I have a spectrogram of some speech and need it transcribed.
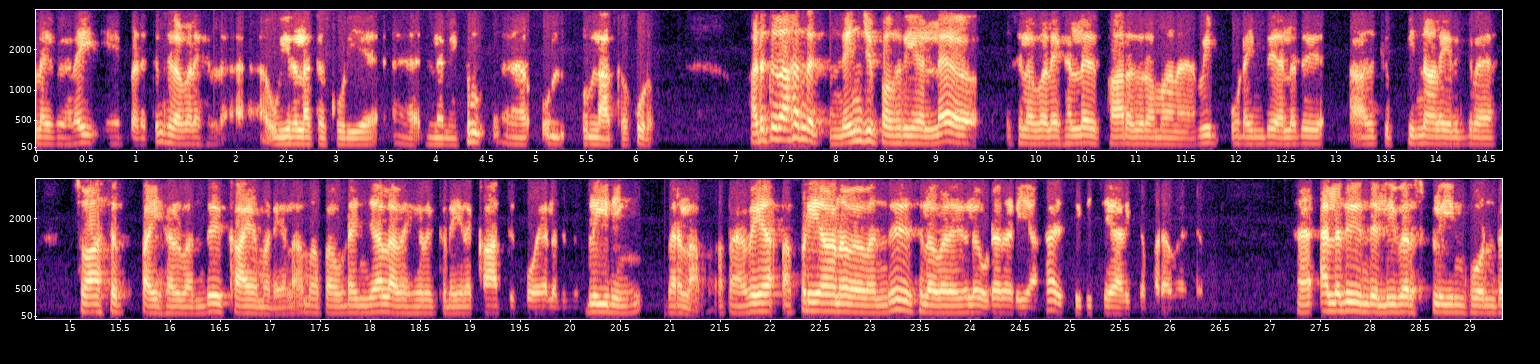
விளைவுகளை ஏற்படுத்தும் சில வேளைகள் உயிரிழக்கக்கூடிய நிலைமைக்கும் உள்ளாக்கக்கூடும். அடுத்ததாக இந்த நெஞ்சு பகுதிகளில் சில வேளைகள்ல பாரதூரமான ரிப் உடைந்து அல்லது அதுக்கு பின்னாலே இருக்கிற சுவாச பைகள் வந்து காயமடையலாம். அப்ப உடைஞ்சால் அவைகளுக்கு இடையில காத்து போய் அல்லது ப்ளீடிங் வரலாம். அப்ப அவை அப்படியானவை வந்து சில வேளைகளில் உடனடியாக சிகிச்சை அளிக்கப்பட வேண்டும். அல்லது இந்த லிவர் ஸ்பிளீன் போன்ற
